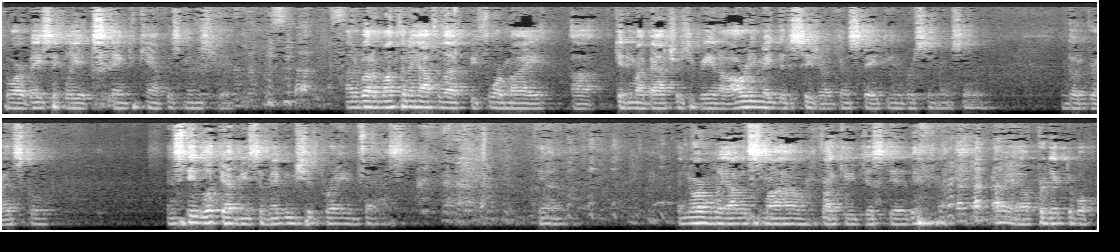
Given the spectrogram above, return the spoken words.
to our basically extinct campus ministry. I had about a month and a half left before my uh, getting my bachelor's degree, and I already made the decision I was going to stay at the University of Minnesota and go to grad school. And Steve looked at me and said, maybe we should pray and fast. You know. And normally I would smile like you just did. oh, yeah, predictable.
